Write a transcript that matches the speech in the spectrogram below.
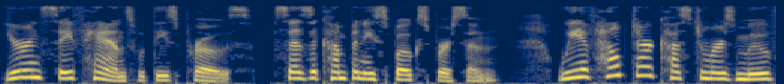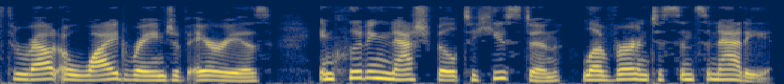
you're in safe hands with these pros, says a company spokesperson. We have helped our customers move throughout a wide range of areas, including Nashville to Houston, La Vergne to Cincinnati,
